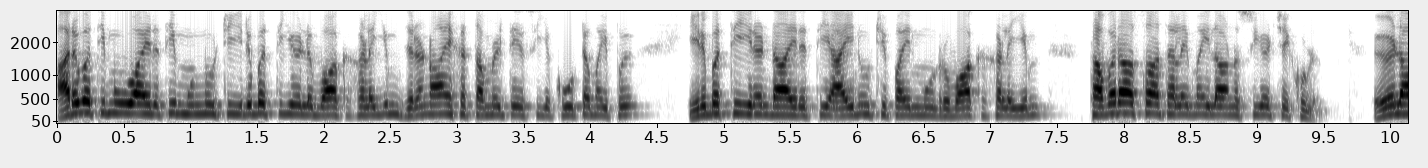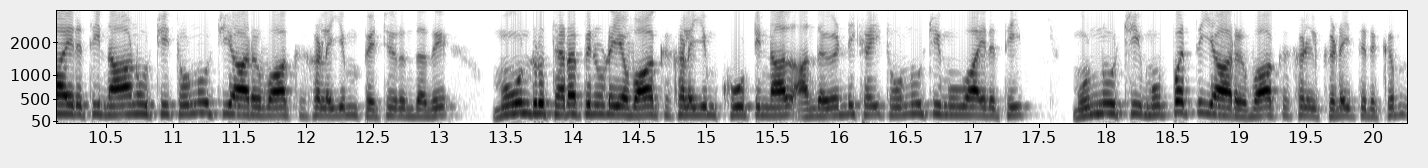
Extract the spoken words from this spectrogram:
அறுபத்தி மூவாயிரத்தி முன்னூற்றி இருபத்தி ஏழு வாக்குகளையும் ஜனநாயக தமிழ் தேசிய கூட்டமைப்பு இருபத்தி இரண்டாயிரத்தி ஐநூற்றி பதிமூன்று வாக்குகளையும் தவராசா தலைமையிலான சுயேட்சை குழு ஏழாயிரத்தி நானூற்றி தொன்னூற்றி ஆறு வாக்குகளையும் பெற்றிருந்தது. மூன்று தரப்பினுடைய வாக்குகளையும் கூட்டினால் அந்த எண்ணிக்கை தொன்னூற்றி மூவாயிரத்தி முன்னூற்றி முப்பத்தி ஆறு வாக்குகள் கிடைத்திருக்கும்.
